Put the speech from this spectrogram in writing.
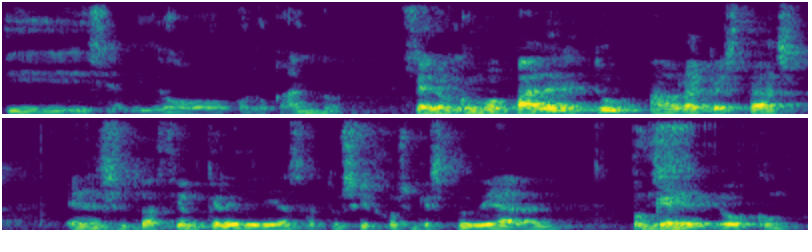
y, y se han ido colocando. Pero Sí. como padre, tú, ahora que estás en esa situación, ¿qué le dirías a tus hijos que estudiaran? ¿O, Pues- qué- o con-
